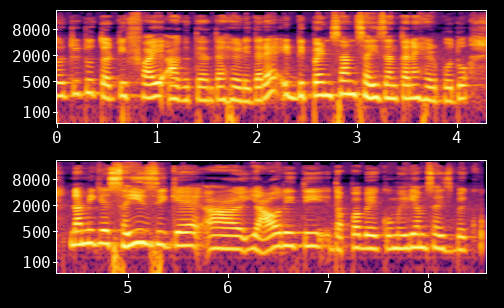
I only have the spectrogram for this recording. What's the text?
ತರ್ಟಿ ಟು ತರ್ಟಿ ಫೈ ಆಗುತ್ತೆ ಅಂತ ಹೇಳಿದ್ದಾರೆ. ಇಟ್ ಡಿಪೆಂಡ್ಸ್ ಆನ್ ಸೈಜ್ ಅಂತಲೇ ಹೇಳ್ಬೋದು. ನಮಗೆ ಸೈಜಿಗೆ ಯಾವ ರೀತಿ ದಪ್ಪ ಬೇಕು ಮೀಡಿಯಮ್ ಸೈಜ್ ಬೇಕು,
